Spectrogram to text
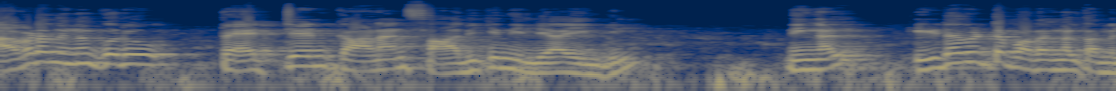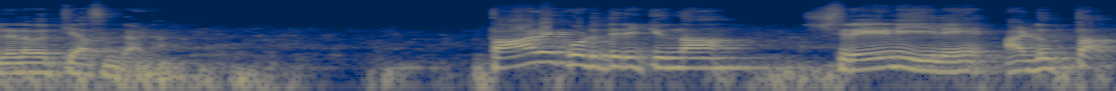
അവിടെ നിങ്ങൾക്കൊരു പാറ്റേൺ കാണാൻ സാധിക്കുന്നില്ല എങ്കിൽ നിങ്ങൾ ഇടവിട്ട പദങ്ങൾ തമ്മിലുള്ള വ്യത്യാസം കാണുക. താഴെ കൊടുത്തിരിക്കുന്ന ശ്രേണിയിലെ അടുത്ത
